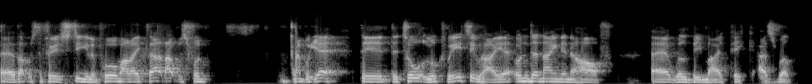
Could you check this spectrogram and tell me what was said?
Uh, that was the first steal of home. I like that. That was fun. Uh, but yeah, the the total looks way too high. Yeah? Under nine and a half uh, will be my pick as well.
